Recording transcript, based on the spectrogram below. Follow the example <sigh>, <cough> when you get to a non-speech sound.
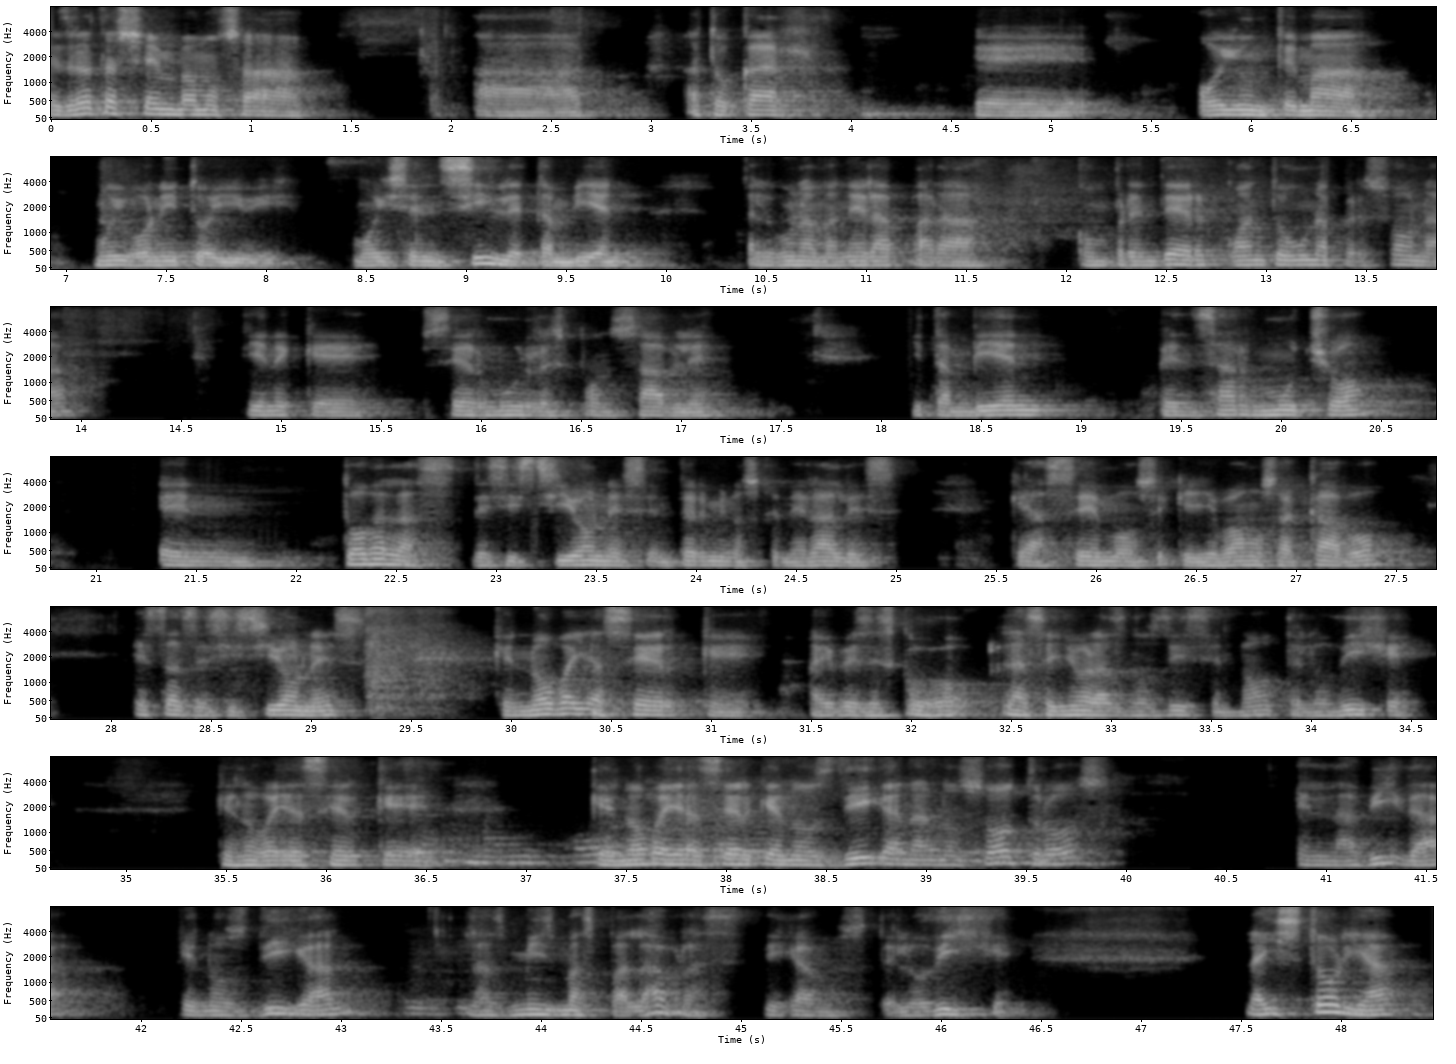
Medrat Hashem vamos a, a, tocar eh, hoy un tema muy bonito y muy sensible también, de alguna manera, para comprender cuánto una persona tiene que ser muy responsable y también pensar mucho en todas las decisiones en términos generales que hacemos y que llevamos a cabo, estas decisiones que no vaya a ser que hay veces como las señoras nos dicen, no, te lo dije, que no vaya a ser que, que no vaya a ser que nos digan a nosotros en la vida, que nos digan las mismas palabras, digamos, te lo dije. La historia,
